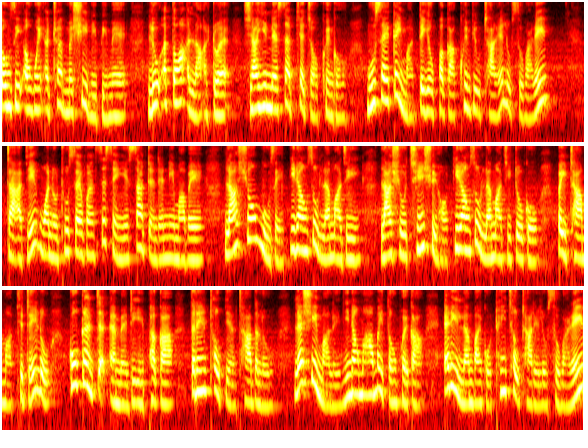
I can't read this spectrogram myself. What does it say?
ကုန်စည်အဝင်အထွက်မရှိနေပြီမဲ့လူအသွားအလာအတွက်ယာယီနယ်ဆက်ဖြတ်ကျော်ခွင့်ကိုမူဆယ်ကိတ်မှာတရုတ်ဘက်ကခွင့်ပြုထားတယ်လို့ဆိုပါတယ်။ ဒါအပြင်1027စစ်စင်ရေးစတင်တဲ့နေ့မှာပဲလာရှိုးမူစိန်ပြည်ထောင်စုလမ်းမကြီးလာရှိုးချင်းရွှေဟော်ပြည်ထောင်စုလမ်းမကြီးတို့ကိုပိတ်ထားမှာဖြစ်တယ်လို့ကိုကန့်တက် MNDA ဖက်ကသတင်းထုတ်ပြန်ထားသလိုလက်ရှိမှာလည်းညီနောင်မဟာမိတ်သုံးဖွဲ့ကအဲ့ဒီလမ်းပိုင်းကိုထိန်းချုပ်ထားတယ်လို့ဆိုပါတယ်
